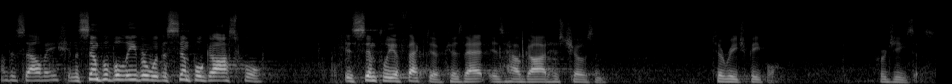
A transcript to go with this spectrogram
unto salvation. A simple believer with a simple gospel is simply effective because that is how God has chosen to reach people for Jesus.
